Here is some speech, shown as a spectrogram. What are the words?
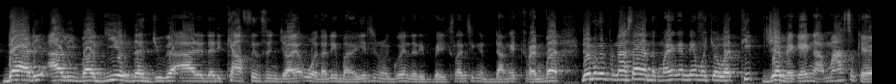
dari Ali Bagir dan juga ada dari Calvin Senjaya. Wah tadi Bagir sih menurut gue yang dari baseline sih ngedunknya keren banget. Dia mungkin penasaran untuk main kan dia mau coba tip jam ya kayak nggak masuk ya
